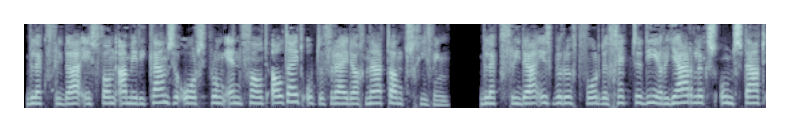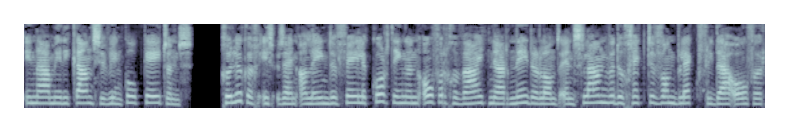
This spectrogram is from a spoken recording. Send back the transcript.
Black Friday is van Amerikaanse oorsprong en valt altijd op de vrijdag na Thanksgiving. Black Friday is berucht voor de gekte die er jaarlijks ontstaat in Amerikaanse winkelketens. Gelukkig is zijn alleen de vele kortingen overgewaaid naar Nederland en slaan we de gekte van Black Friday over.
